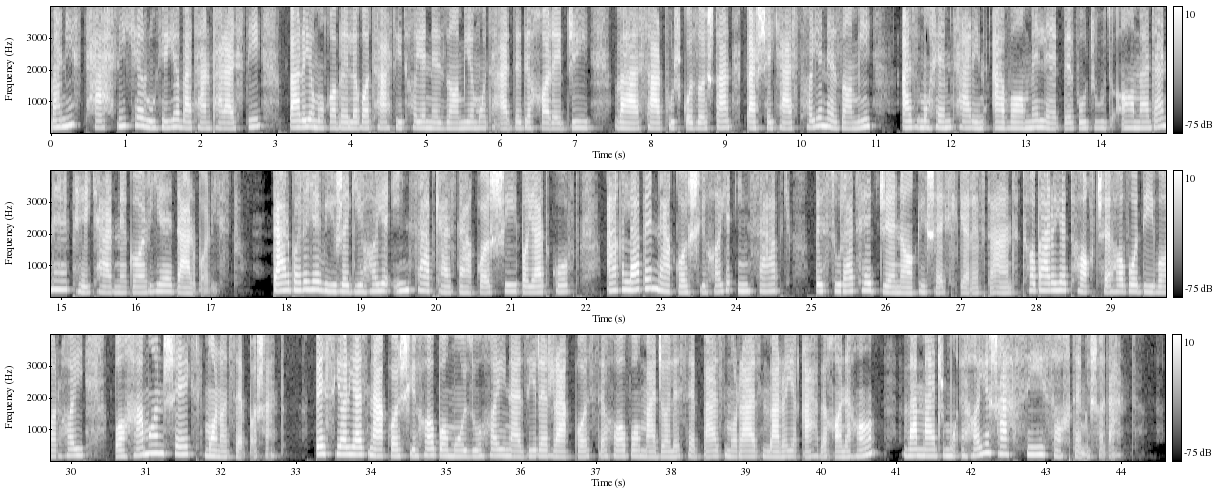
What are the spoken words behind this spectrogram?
و نیز تحریک روحیه وطن پرستی برای مقابله با تهدیدهای نظامی متعدد خارجی و سرپوش گذاشتن بر شکستهای نظامی از مهمترین عوامل به وجود آمدن پیکرنگاری درباری است. درباره ویژگی های این سبک از نقاشی باید گفت اغلب نقاشی های این سبک به صورت جناقی شکل گرفتند تا برای تاقچه ها و دیوارهایی با همان شکل مناسب باشند. بسیاری از نقاشی ها با موضوعهایی نظیر رقاصه ها و مجالس بزم و رزم برای قهوه خانه ها و مجموعه های شخصی ساخته می شدند.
